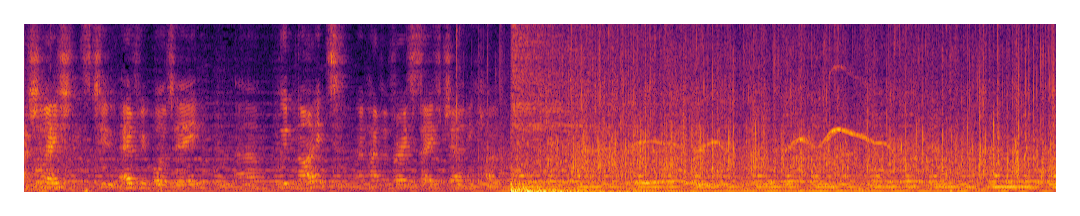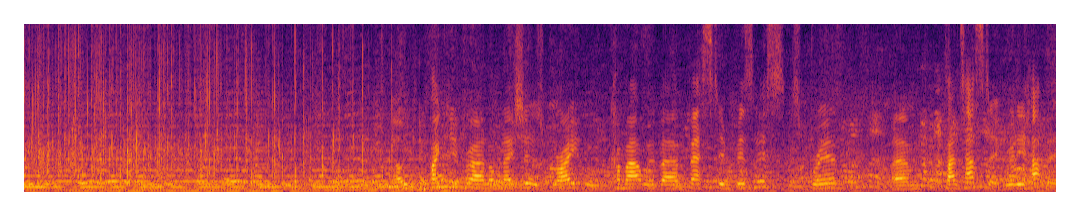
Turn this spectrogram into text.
Congratulations to everybody. Um, good night and have a very safe journey home. Thank you for our nomination. It was great. We'll come out with um, best in business. It's brilliant. Um, fantastic. Really happy.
